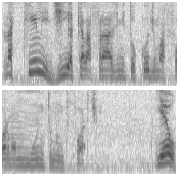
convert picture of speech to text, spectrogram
Naquele dia, aquela frase me tocou de uma forma muito, muito forte. E eu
